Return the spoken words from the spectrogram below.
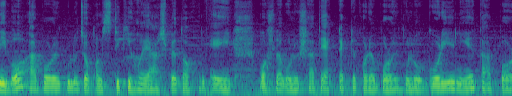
নিব। আর বড়ইগুলো যখন স্টিকি হয়ে আসবে, তখন এই মশলাগুলোর সাথে একটা একটা করে বড়ইগুলো গড়িয়ে নিয়ে তারপর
